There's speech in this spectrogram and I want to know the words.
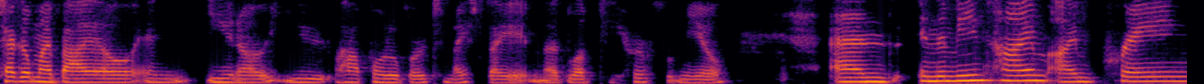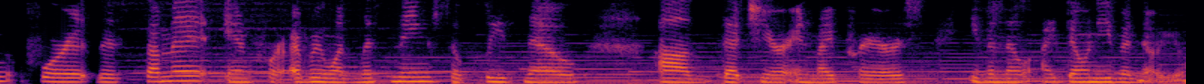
check out my bio and you know you hop on over to my site, and I'd love to hear from you. And in the meantime, I'm praying for this summit and for everyone listening. So please know um, that you're in my prayers, even though I don't even know you.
